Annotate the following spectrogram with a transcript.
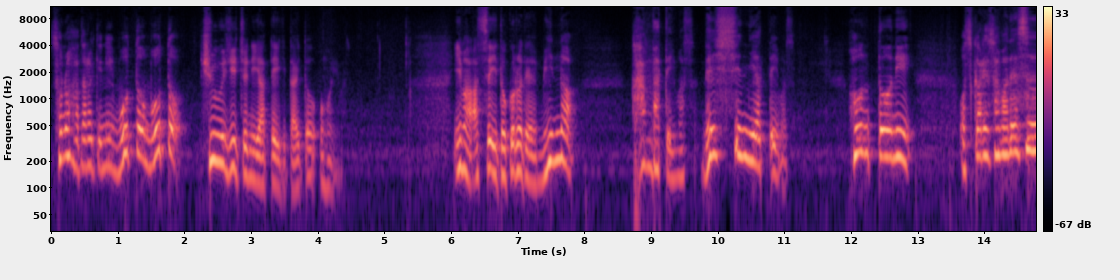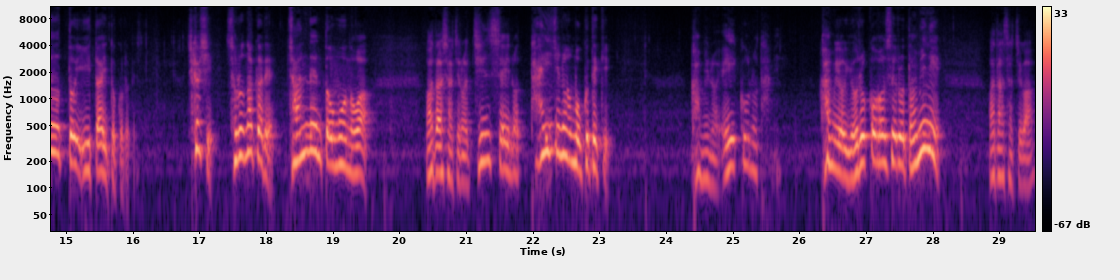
その働きにもっともっと忠実にやっていきたいと思います。今暑いところでみんな頑張っています。熱心にやっています。本当にお疲れ様ですと言いたいところです。しかしその中で残念と思うのは私たちの人生の大事な目的神の栄光のために神を喜ばせるために私たちが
